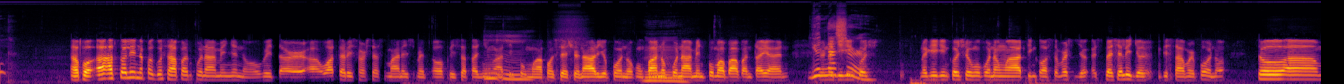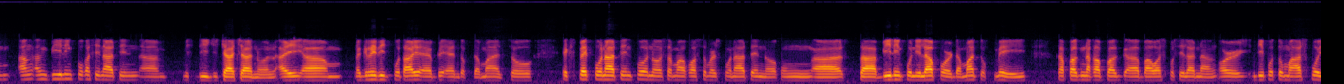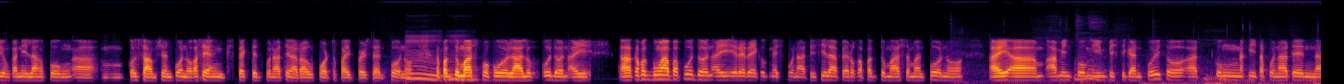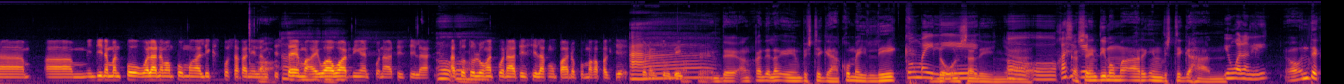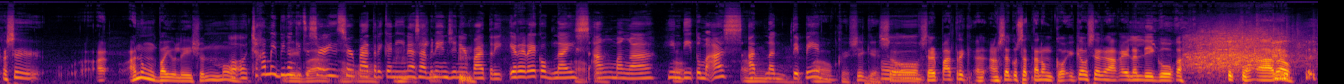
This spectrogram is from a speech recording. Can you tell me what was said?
Opo, Ah, actually napag-usapan po namin yan no with our ah, Water Resources Management Office at yung ating pong mga konsesyonaryo po no kung paano po namin po mababantayan Yun yung nga, nagiging sir. cons- nagiging consumo po ng mga ating customers especially during this summer po no. So um ang ang billing po kasi natin um, Miss DG Chacha no ay um nagre-read po tayo every end of the month. So expect po natin po no sa mga customers po natin no kung ah, sa billing po nila for the month of May kapag nakapagbawas po sila ng or hindi po tumaas po yung kanilang pong um, consumption po no? Kasi ang expected po natin around 4 to 5% po no? Mm, kapag tumaas po po lalo po doon ay ah, kapag bumaba po doon ay i-recognize po natin sila pero kapag tumaas naman po no ay um, amin pong iimbestigahan po ito at kung nakita po natin na um, hindi naman po wala naman po mga leaks po sa kanilang Oo. sistema Oo. ay wawarningan po natin sila Oo. at tutulungan po natin sila kung paano po makapag po ng tubig. Okay, Hindi, ang kanilang iimbestigahan kung may leak Kung may doon leak. sa linya. Oo. Kasi, Kasi hindi mo maaaring imbestigahan. yung walang leak. Oh, hindi, kasi anong violation mo? Oo. Tsaka may binanggit si Diba? Sir, Sir Oo. Patrick kanina. Sabi ni Engineer Patrick, i-recognize ang mga hindi tumaas at nagtipid. Ah, Okay, sige. Oo. So, Sir Patrick, uh, ang sagot sa tanong ko, ikaw sir, nakakailan ligo ka? Isang araw.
